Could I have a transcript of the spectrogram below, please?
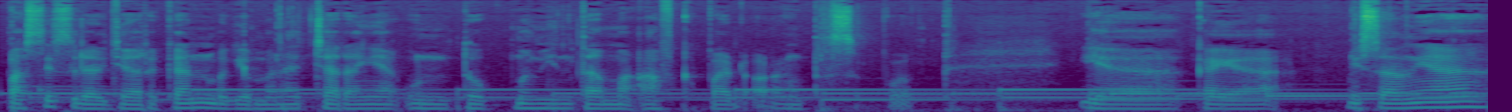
pasti sudah diajarkan bagaimana caranya untuk meminta maaf kepada orang tersebut. Ya kayak misalnya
